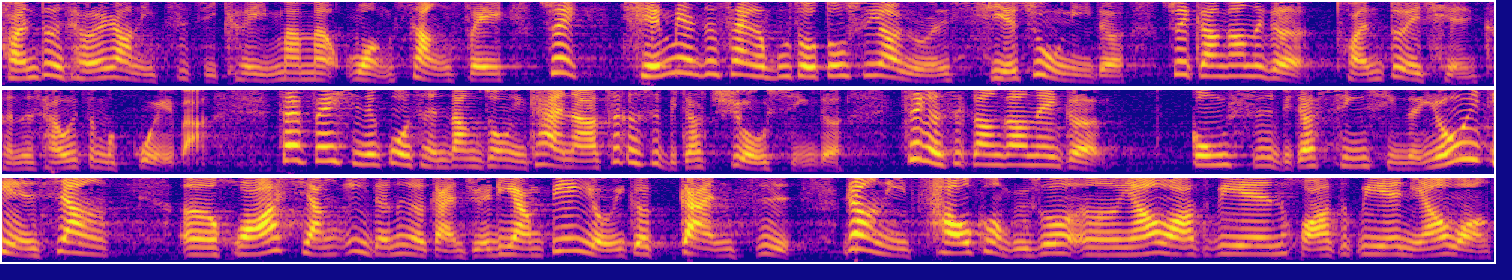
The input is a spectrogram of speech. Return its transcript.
团队才会让你自己可以慢慢往上飞，所以前面这三个步骤都是要有人协助你的，所以刚刚那个团队钱可能才会这么贵吧。在飞行的过程当中，你看啊，这个是比较旧型的，这个是刚刚那个。公司比较新型的，有一点像呃滑翔翼的那个感觉，两边有一个杆子让你操控，比如说嗯你要往这边滑这边，你要往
